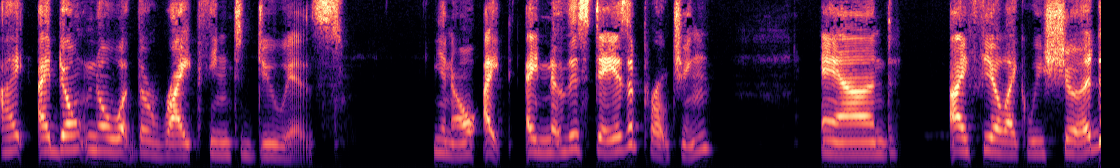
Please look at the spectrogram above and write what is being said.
I I don't know what the right thing to do is. You know, I I know this day is approaching and I feel like we should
